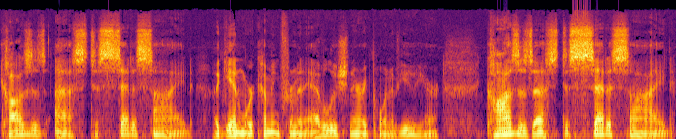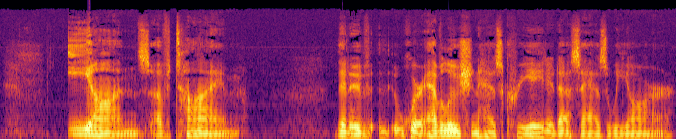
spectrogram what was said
causes us to set aside again we're coming from an evolutionary point of view here causes us to set aside eons of time that have, where evolution has created us as we are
